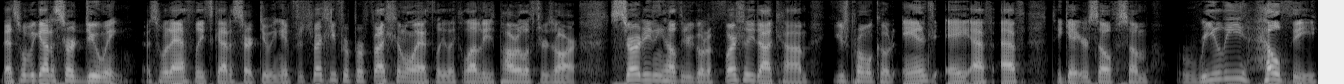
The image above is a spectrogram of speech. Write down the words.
That's what we got to start doing. That's what athletes got to start doing, if, especially for professional athletes, like a lot of these powerlifters are. Start eating healthier. Go to freshly.com. Use promo code ANGAFF to get yourself some really healthy,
